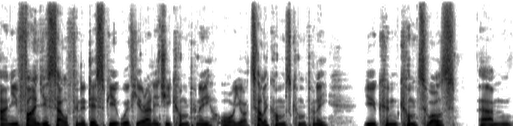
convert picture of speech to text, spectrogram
and you find yourself in a dispute with your energy company or your telecoms company, you can come to us um,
